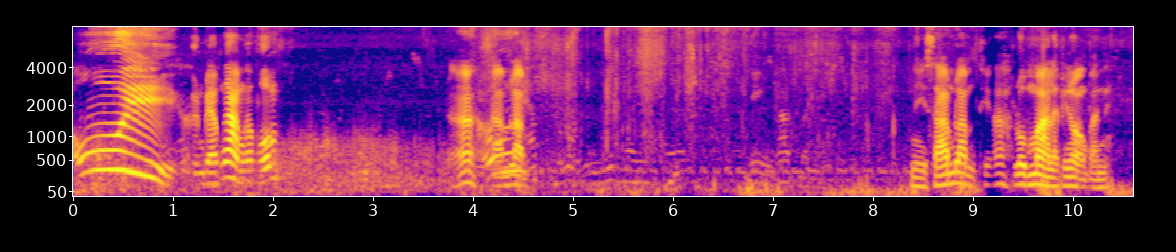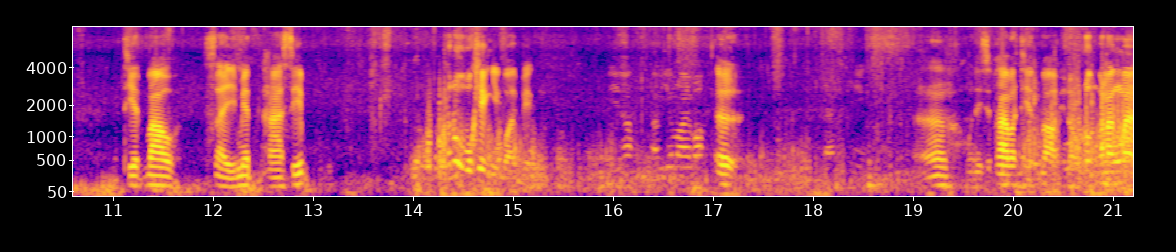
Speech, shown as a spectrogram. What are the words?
โอ้ยขึ้นแบบงามครับผมอะสามลำ นี่สามลำเทียอะลมมาแล้วพี่น้องปันนี่เทียดเบาใส่เม็ดหาซิบธนูบุเข่งอีกบ่อยเปีกเออเอ่าวันนี้สิพามาเทียดเบาพี่น้องลมกำลังมา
